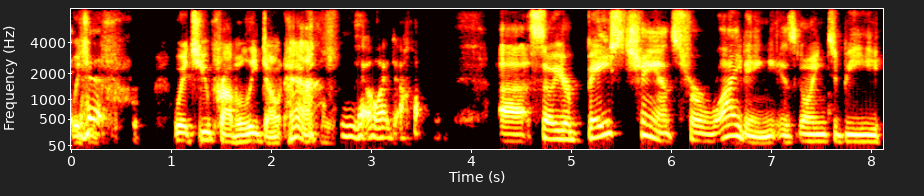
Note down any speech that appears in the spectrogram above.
which you, which you probably don't have. No, I don't. Uh, so your base chance for riding is going to be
